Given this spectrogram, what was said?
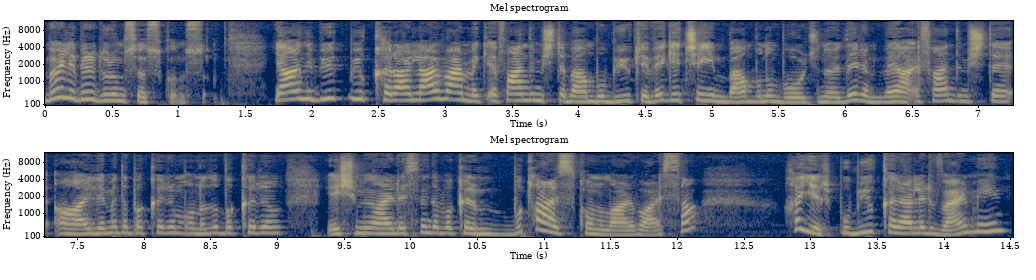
Böyle bir durum söz konusu. Yani büyük büyük kararlar vermek, efendim işte ben bu büyük eve geçeyim, ben bunun borcunu öderim veya efendim işte aileme de bakarım, ona da bakarım, eşimin ailesine de bakarım. Bu tarz konular varsa hayır bu büyük kararları vermeyin.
